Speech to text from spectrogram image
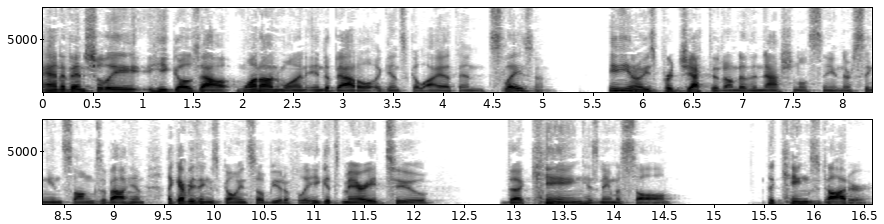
And eventually he goes out one on one into battle against Goliath and slays him. He, you know, he's projected onto the national scene. They're singing songs about him. Like everything's going so beautifully. He gets married to the king. His name was Saul, the king's daughter.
